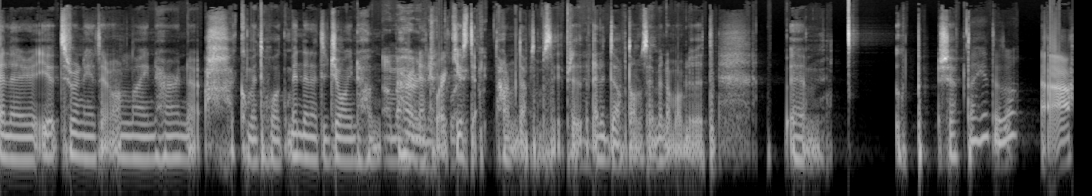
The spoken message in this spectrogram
Eller jag tror den heter Online Her, ah, jag kommer inte ihåg, men den heter Join Her, Ja, Her Her Network. Network. Just det, har de döpt om sig, precis. eller döpt om sig, men de har blivit um, uppköpta, heter det så? Ah,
